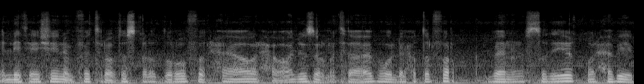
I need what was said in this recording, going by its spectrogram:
اللي تعيشينه بفترة وتسقل الظروف والحياة والحواجز والمتاعب هو اللي يحط الفرق بين الصديق والحبيب.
